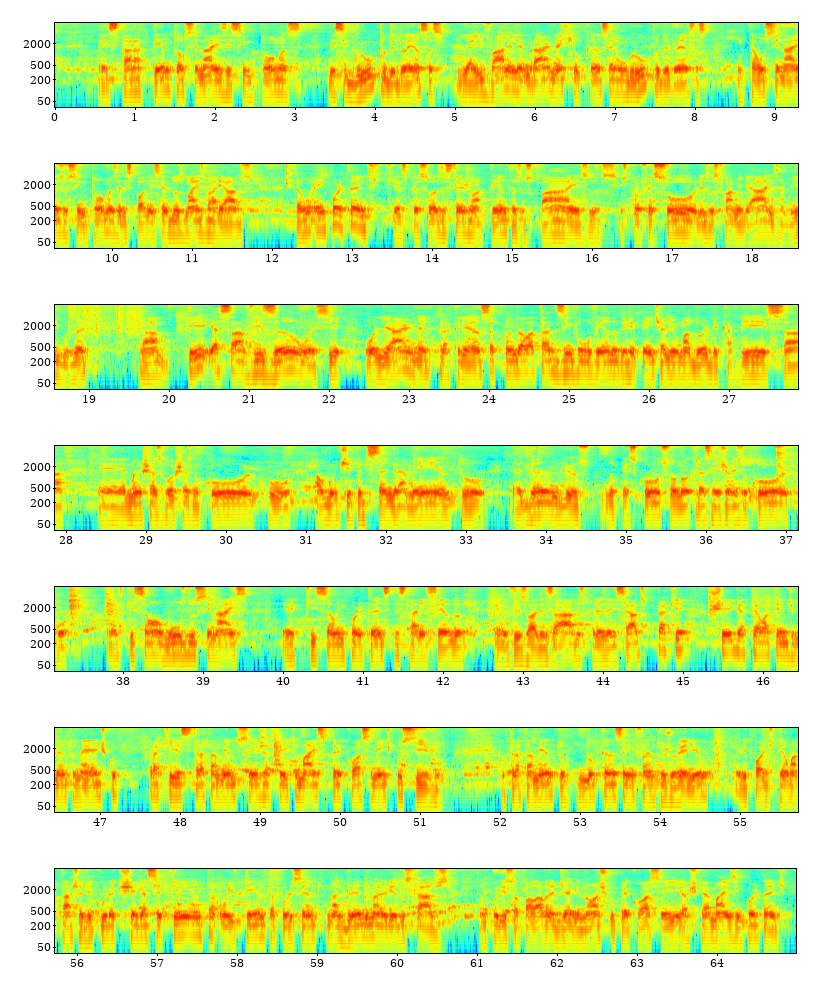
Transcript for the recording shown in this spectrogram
é estar atento aos sinais e sintomas desse grupo de doenças. E aí vale lembrar né, que o câncer é um grupo de doenças, então os sinais, os sintomas, eles podem ser dos mais variados. Então é importante que as pessoas estejam atentas, os pais, os, os professores, os familiares, amigos, né? para ter essa visão, esse olhar né, para a criança quando ela está desenvolvendo de repente ali uma dor de cabeça, é, manchas roxas no corpo, algum tipo de sangramento, é, gânglios no pescoço ou em outras regiões do corpo, né, que são alguns dos sinais é, que são importantes de estarem sendo é, visualizados, presenciados, para que chegue até o atendimento médico para que esse tratamento seja feito o mais precocemente possível. O tratamento no câncer infanto-juvenil, ele pode ter uma taxa de cura que chega a 70, 80% na grande maioria dos casos. Então, por isso a palavra diagnóstico precoce aí acho que é a mais importante.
